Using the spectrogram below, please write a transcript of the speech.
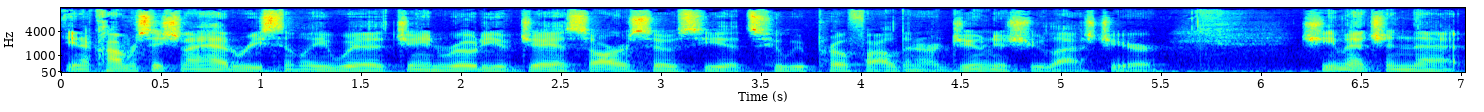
in a conversation I had recently with Jane Rohde of JSR Associates, who we profiled in our June issue last year, she mentioned that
